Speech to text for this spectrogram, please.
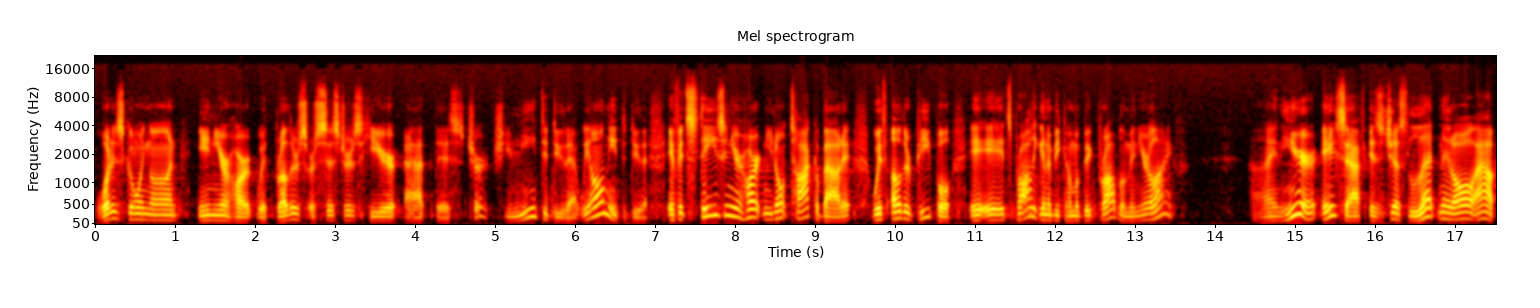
what is going on in your heart with brothers or sisters here at this church. You need to do that. We all need to do that. If it stays in your heart and you don't talk about it with other people, it's probably going to become a big problem in your life. Uh, and here, Asaph is just letting it all out.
